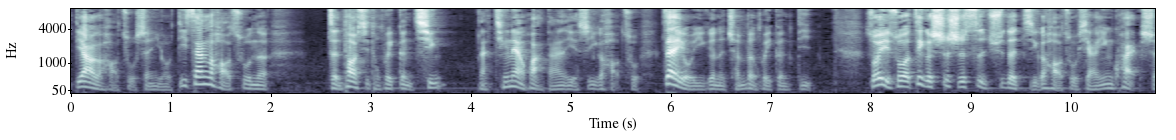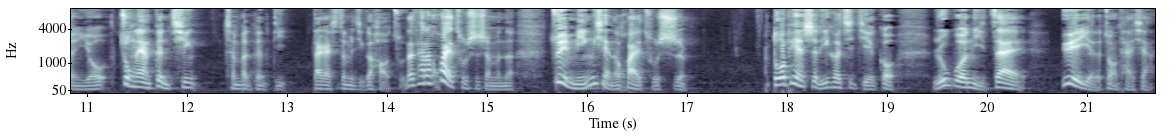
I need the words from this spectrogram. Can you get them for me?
第二个好处省油，第三个好处呢，整套系统会更轻。那轻量化当然也是一个好处。再有一个呢，成本会更低。所以说这个适时四驱的几个好处：响应快、省油、重量更轻、成本更低。大概是这么几个好处，那它的坏处是什么呢？最明显的坏处是多片式离合器结构。如果你在越野的状态下，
